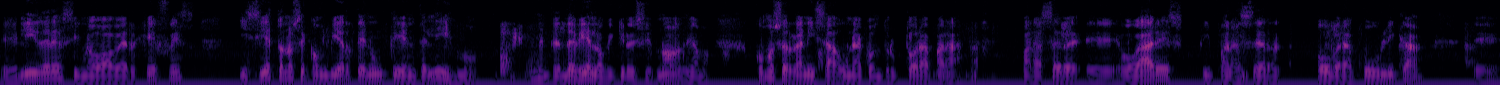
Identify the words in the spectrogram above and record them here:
eh, líderes, si no va a haber jefes y si esto no se convierte en un clientelismo. ¿Me entendés bien lo que quiero decir? ¿No? Digamos, ¿Cómo se organiza una constructora para, para hacer eh, hogares y para hacer obra pública eh,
